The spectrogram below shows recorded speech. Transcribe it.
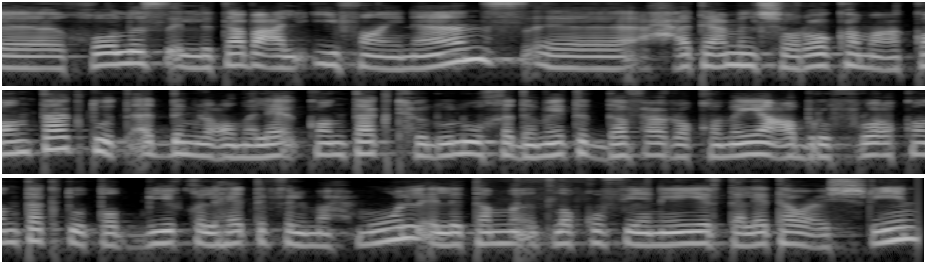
آه، خالص اللي تابعة لاي فاينانس آه، هتعمل شراكة مع كونتاكت وتقدم لعملاء كونتاكت حلول وخدمات الدفع الرقمية عبر فروع كونتاكت وتطبيق الهاتف المحمول اللي تم إطلاقه في يناير 23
